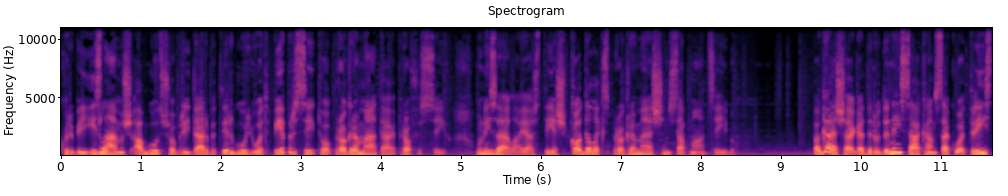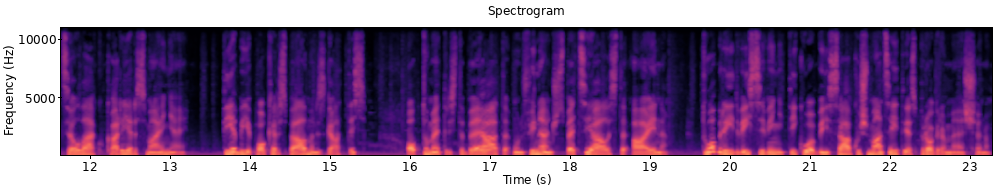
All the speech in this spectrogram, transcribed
kuri bija izlēmuši apgūt šobrīd darba tirgū ļoti pieprasīto programmētāju profesiju un izvēlējās tieši Kodeleks programmēšanas apmācību. Pagājušā gada rudenī sākām sekot trīs cilvēku karjeras maiņai. Tie bija pokera spēlmenis Gatis, optometriste Beāta un finanšu speciāliste Aina. Tobrīd visi viņi tikko bija sākuši mācīties programmēšanu.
